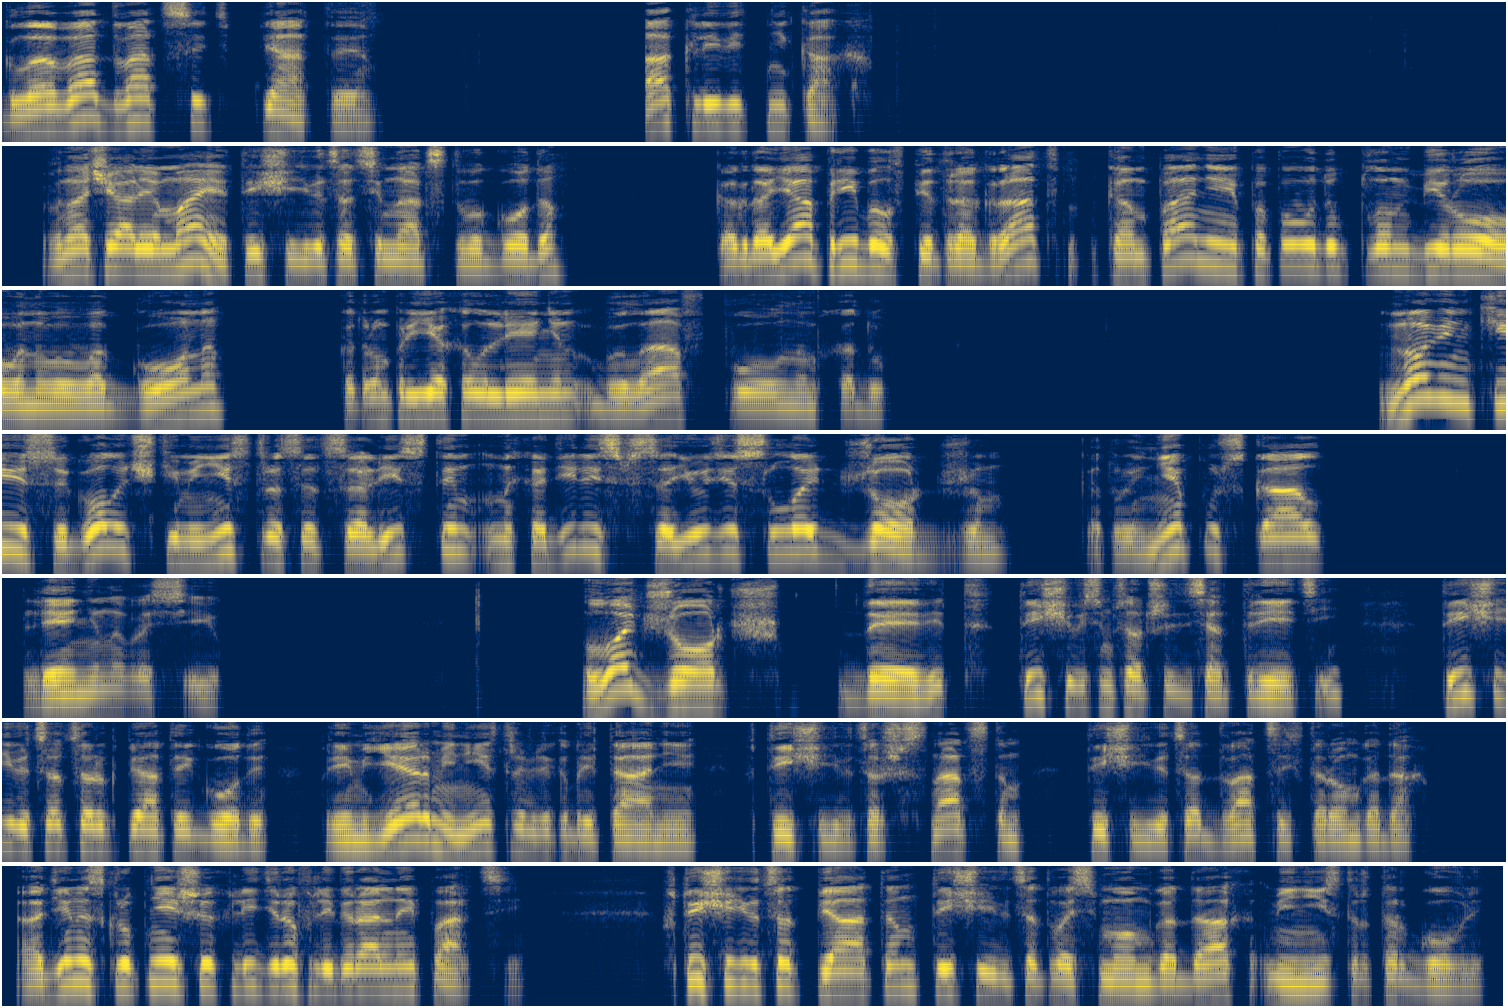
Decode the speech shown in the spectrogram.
Глава двадцать пятая. О клеветниках. В начале мая 1917 года, когда я прибыл в Петроград, компания по поводу пломбированного вагона, в котором приехал Ленин, была в полном ходу. Новенькие с иголочки министра-социалисты находились в союзе с Ллойд Джорджем, который не пускал Ленина в Россию. Ллойд Джордж, Дэвид, 1863-1945 годы, премьер-министр Великобритании в 1916-1922 годах, один из крупнейших лидеров либеральной партии, в 1905-1908 годах министр торговли,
